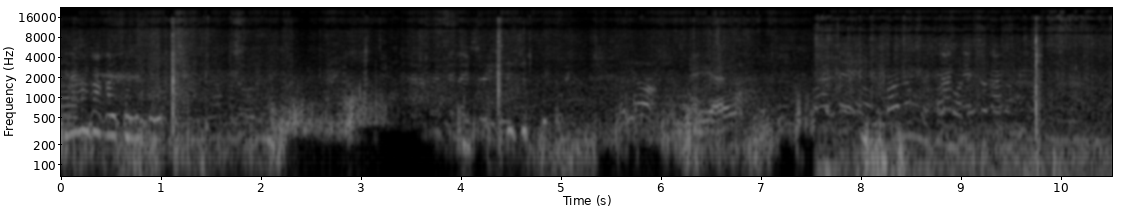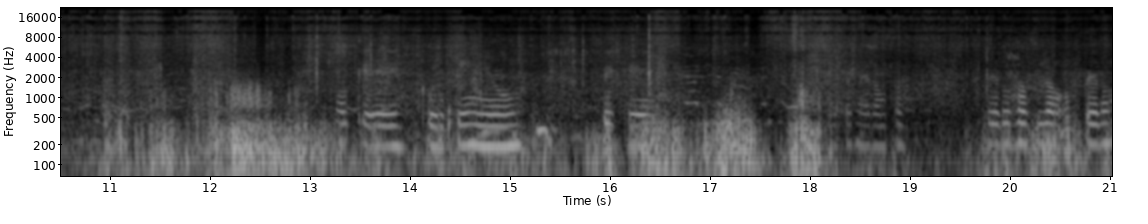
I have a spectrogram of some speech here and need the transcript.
Kailangan kakalkulin ko. Ayan. Okay, continue. Sige. Ito meron pa. Pero half lang oh. Pero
